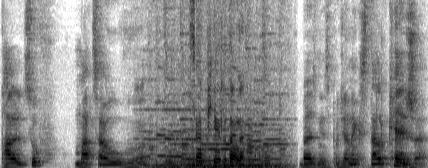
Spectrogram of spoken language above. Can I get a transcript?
palców macał w Zapierdolę. bez niespodzianek Stalkerze.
